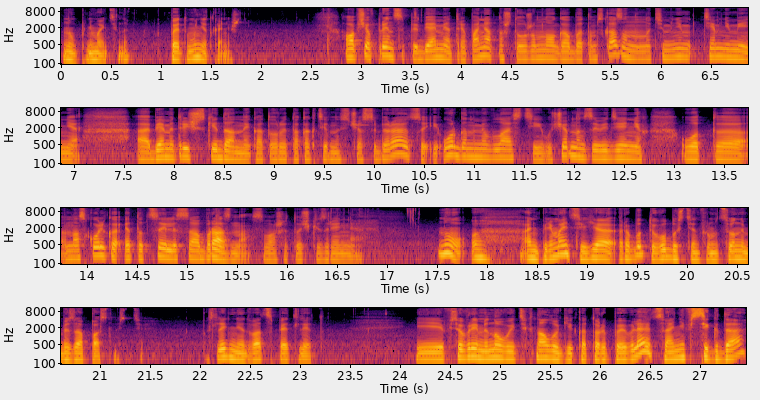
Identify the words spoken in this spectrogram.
Ну, понимаете, да? Поэтому нет, конечно. А вообще, в принципе, биометрия. Понятно, что уже много об этом сказано, но тем не, тем не менее, э, биометрические данные, которые так активно сейчас собираются и органами власти, и в учебных заведениях, вот э, насколько это целесообразно, с вашей точки зрения? Ну, э, Ань, понимаете, я работаю в области информационной безопасности последние 25 лет. И все время новые технологии, которые появляются, они всегда,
